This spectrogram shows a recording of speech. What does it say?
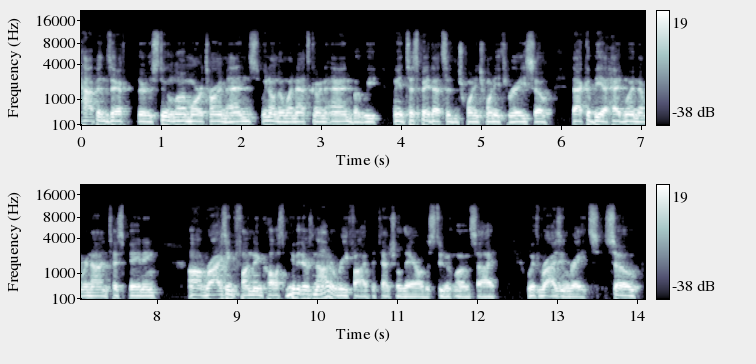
happens after the student loan moratorium ends. We don't know when that's going to end, but we we anticipate that's in 2023. So that could be a headwind that we're not anticipating. Um, rising funding costs. Maybe there's not a refi potential there on the student loan side with rising rates. So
